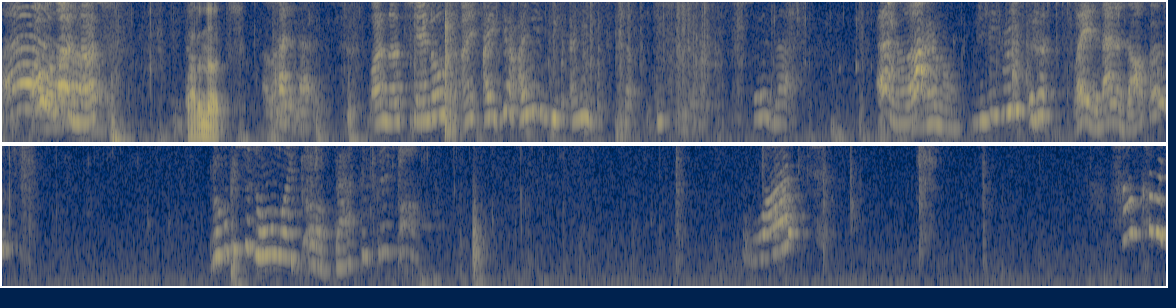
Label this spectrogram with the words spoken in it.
Oh, a lot of nuts. A lot of nuts. A lot of nuts. A nuts. Sandals. I, I, yeah, I need, deep, I need deep sandals. What is that? I don't know. I don't know. Wait, is that a dolphin? no, look, it's his own like uh, basket thing. What? How come a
